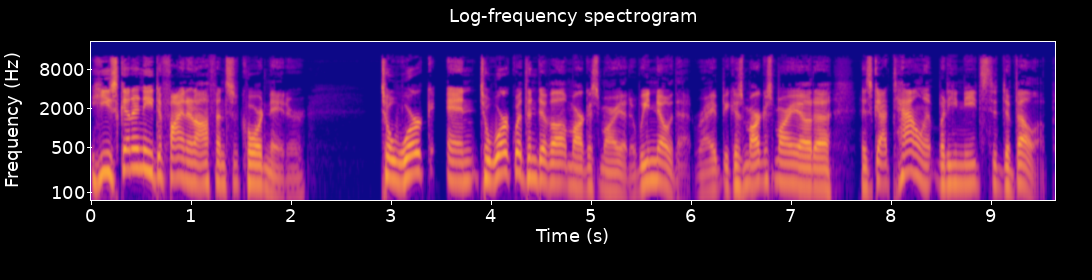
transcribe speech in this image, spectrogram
he's going to need to find an offensive coordinator to work and to work with and develop Marcus Mariota. We know that, right? Because Marcus Mariota has got talent, but he needs to develop.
